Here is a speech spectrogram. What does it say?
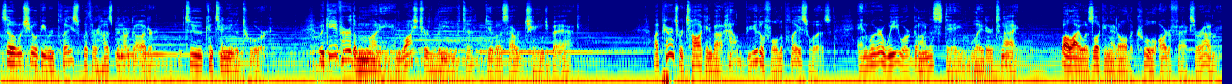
so she would be replaced with her husband or daughter to continue the tour. We gave her the money and watched her leave to give us our change back. My parents were talking about how beautiful the place was and where we were going to stay later tonight, while I was looking at all the cool artifacts around me.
